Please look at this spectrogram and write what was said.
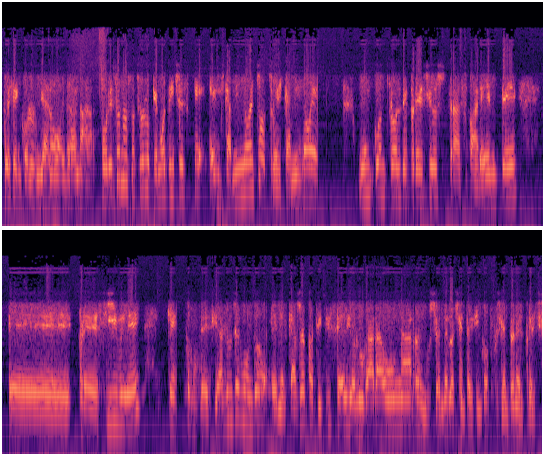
pues en Colombia no valdrá nada. Por eso nosotros lo que hemos dicho es que el camino es otro, el camino es un control de precios transparente, eh, predecible que, como decía hace un segundo, en el caso de hepatitis C dio lugar a una reducción del 85% en el precio.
